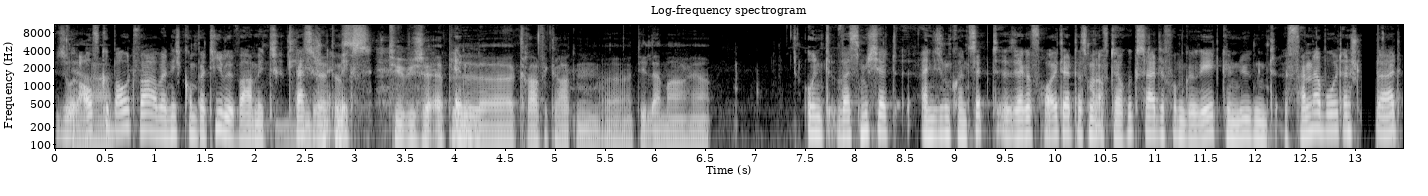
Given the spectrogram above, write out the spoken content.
so Ja. aufgebaut war, aber nicht kompatibel war mit klassischen Wieder MX. das typische Apple-Grafikkarten-Dilemma, ja. Und was mich halt an diesem Konzept sehr gefreut hat, dass man auf der Rückseite vom Gerät genügend Thunderbolt-Anschlüsse hat,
